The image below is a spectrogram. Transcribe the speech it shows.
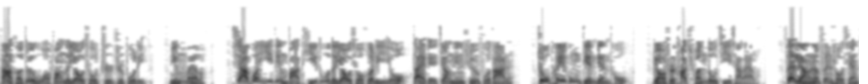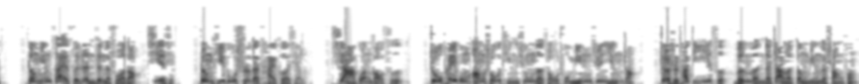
大可对我方的要求置之不理。明白了，下官一定把提督的要求和理由带给江宁巡抚大人。周培公点点头，表示他全都记下来了。在两人分手前，邓明再次认真的说道：“谢谢邓提督，实在太客气了。下官告辞。”周培公昂首挺胸的走出明军营帐。这是他第一次稳稳的占了邓明的上风。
